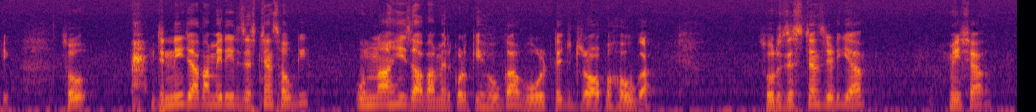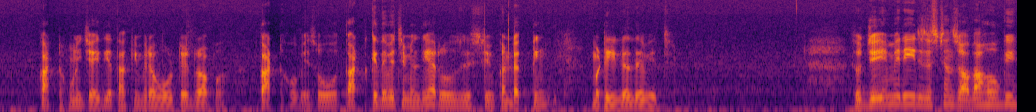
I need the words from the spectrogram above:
ਠੀਕ? ਸੋ ਜਿੰਨੀ ਜ਼ਿਆਦਾ ਮੇਰੀ ਰੈਜ਼ਿਸਟੈਂਸ ਹੋਊਗੀ, ਉਨਾ ਹੀ ਜ਼ਿਆਦਾ ਮੇਰੇ ਕੋਲ ਕੀ ਹੋਊਗਾ? ਵੋਲਟੇਜ ਡ੍ਰੌਪ ਹੋਊਗਾ। ਸੋ ਰੈਜ਼ਿਸਟੈਂਸ ਜਿਹੜੀ ਆ ਹਮੇਸ਼ਾ ਘੱਟ ਹੋਣੀ ਚਾਹੀਦੀ ਹੈ ਤਾਂ ਕਿ ਮੇਰਾ ਵੋਲਟੇਜ ਡ੍ਰੌਪ ਘੱਟ ਹੋਵੇ। ਸੋ ਘੱਟ ਕਿਹਦੇ ਵਿੱਚ ਮਿਲਦੀ ਆ? ਰੋਜਿਸਟਿਵ ਕੰਡਕਟਿੰਗ ਮਟੀਰੀਅਲ ਦੇ ਵਿੱਚ। ਸੋ ਜੇ ਮੇਰੀ ਰੈਜ਼ਿਸਟੈਂਸ ਜ਼ਿਆਦਾ ਹੋਊਗੀ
